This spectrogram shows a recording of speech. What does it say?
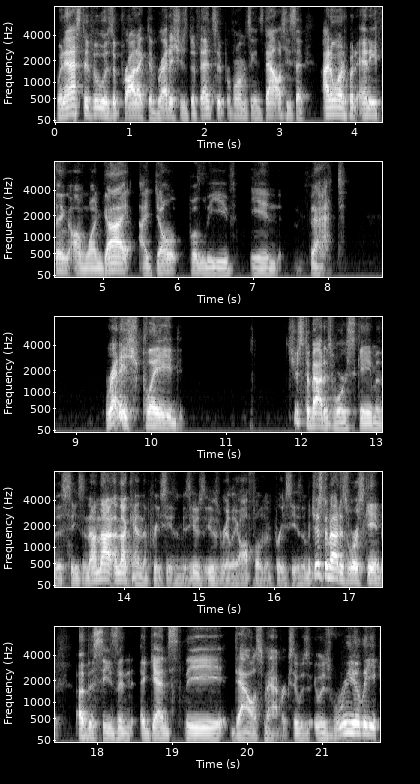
When asked if it was a product of Reddish's defensive performance against Dallas, he said, I don't want to put anything on one guy. I don't believe in that. Reddish played just about his worst game of the season. I'm not I'm not counting the preseason because he was he was really awful in the preseason, but just about his worst game of the season against the Dallas Mavericks. It was it was really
